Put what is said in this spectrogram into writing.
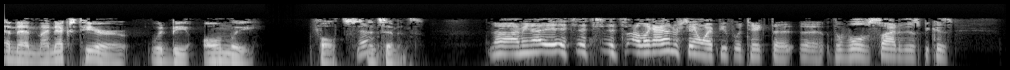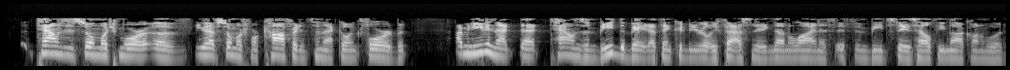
And then my next tier would be only Fultz Yeah. and Simmons. No, I mean it's it's it's uh, like I understand why people would take the the, the Wolves side of this because Towns is so much more of you have so much more confidence in that going forward. But I mean even that that Towns and Embiid debate I think could be really fascinating down the line if if Embiid stays healthy. Knock on wood.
